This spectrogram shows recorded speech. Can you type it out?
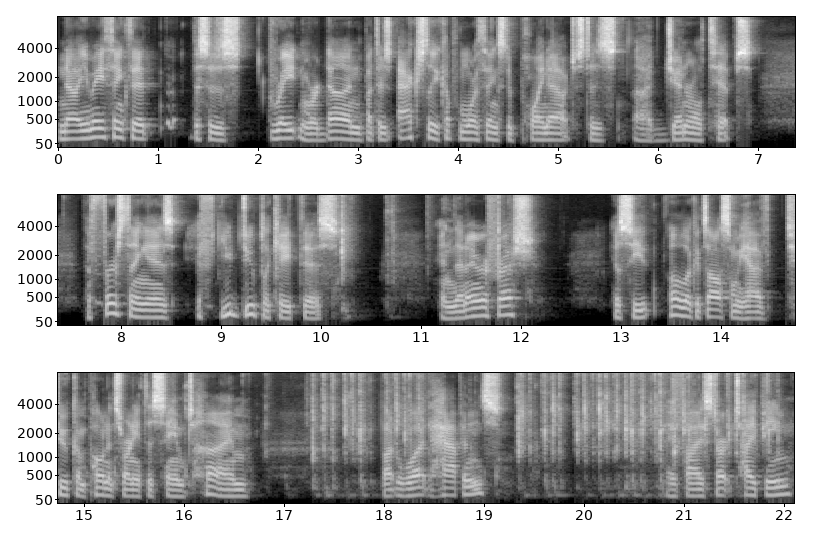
Now, you may think that this is great and we're done, but there's actually a couple more things to point out just as uh, general tips. The first thing is if you duplicate this and then I refresh, you'll see, oh, look, it's awesome. We have two components running at the same time. But what happens if I start typing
